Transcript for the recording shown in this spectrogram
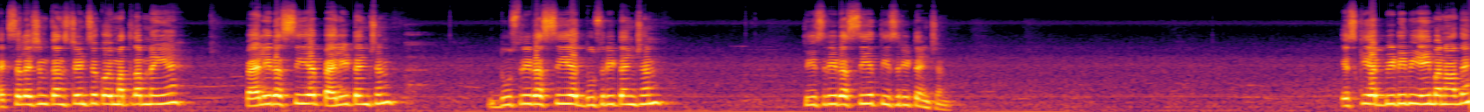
एक्सेलेशन कंस्टेंट से कोई मतलब नहीं है पहली रस्सी है पहली टेंशन दूसरी रस्सी है दूसरी टेंशन तीसरी रस्सी है तीसरी टेंशन इसकी एफ भी यही बना दें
